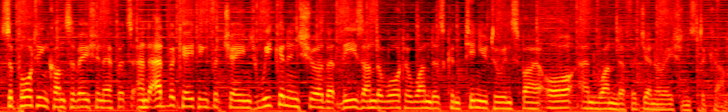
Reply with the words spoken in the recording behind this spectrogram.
supporting conservation efforts and advocating for change, we can ensure that these underwater wonders continue to inspire awe and wonder for generations to come.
